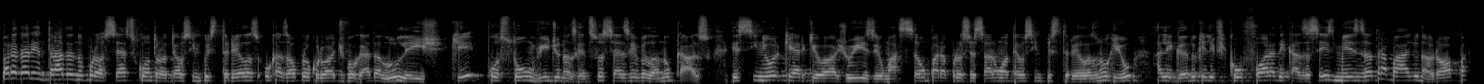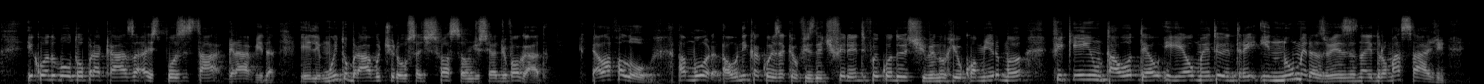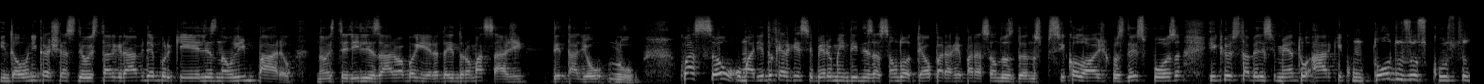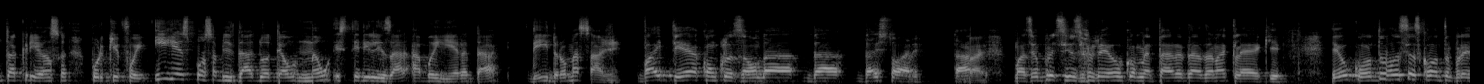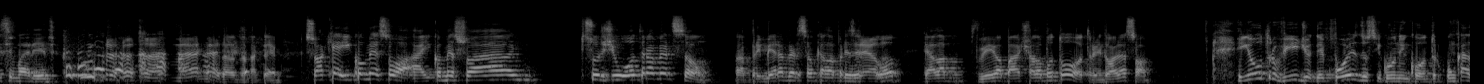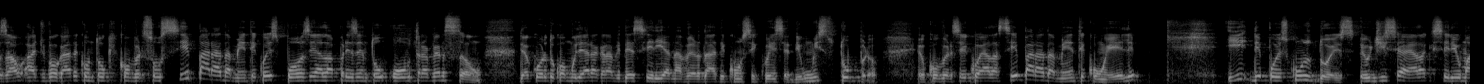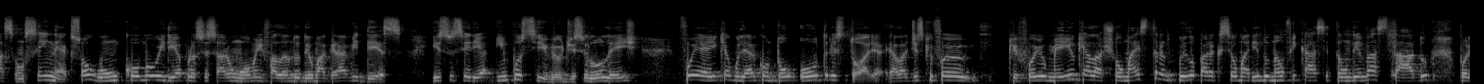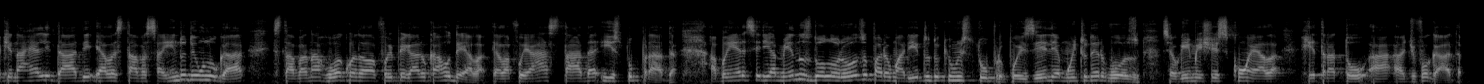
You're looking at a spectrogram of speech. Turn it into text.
Para dar entrada no processo contra o Hotel 5 Estrelas, o casal procurou a advogada Lu Leite, que postou um vídeo nas redes sociais revelando o caso. Esse senhor quer que eu ajuize uma ação para processar um Hotel 5 Estrelas no Rio, alegando que ele ficou fora de casa seis meses a trabalho na Europa e quando voltou para casa a esposa está grávida. Ele, muito bravo, tirou satisfação de ser advogada. Ela falou: Amor, a única coisa que eu fiz de diferente foi quando eu estive no Rio com a minha irmã, fiquei em um tal hotel e realmente eu entrei inúmeras vezes na hidromassagem. Então a única chance de eu estar grávida é porque eles não limparam, não esterilizaram a banheira da hidromassagem. Detalhou Lu. Com a ação, o marido quer receber uma indenização do hotel para a reparação dos danos psicológicos da esposa e que o estabelecimento arque com todos os custos da criança, porque foi irresponsabilidade do hotel não esterilizar a banheira da, de hidromassagem. Vai ter a conclusão da, da, da história. Tá? Vai. Mas eu preciso ler o comentário da dona Clé aqui. Eu conto, vocês contam pra esse marido. né? Só que aí começou, aí começou a surgiu outra versão. A primeira versão que ela apresentou, ela veio abaixo, ela botou outra. Então olha só. Em outro vídeo, depois do segundo encontro com o casal, a advogada contou que conversou separadamente com a esposa e ela apresentou outra versão. De acordo com a mulher, a gravidez seria, na verdade, consequência de um estupro. Eu conversei com ela separadamente com ele e depois com os dois. Eu disse a ela que seria uma ação sem nexo algum, como eu iria processar um homem falando de uma gravidez. Isso seria impossível, disse Luleige. Foi aí que a mulher contou outra história. Ela disse que foi, que foi o meio que ela achou mais tranquilo para que seu marido não ficasse tão devastado, porque na realidade ela estava saindo de um lugar, estava na rua quando ela foi pegar o carro dela. Ela foi arrastada e estuprada. A banheira seria menos doloroso para o marido do que um estupro, pois ele é muito nervoso. Se alguém mexesse com ela, retratou a advogada.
